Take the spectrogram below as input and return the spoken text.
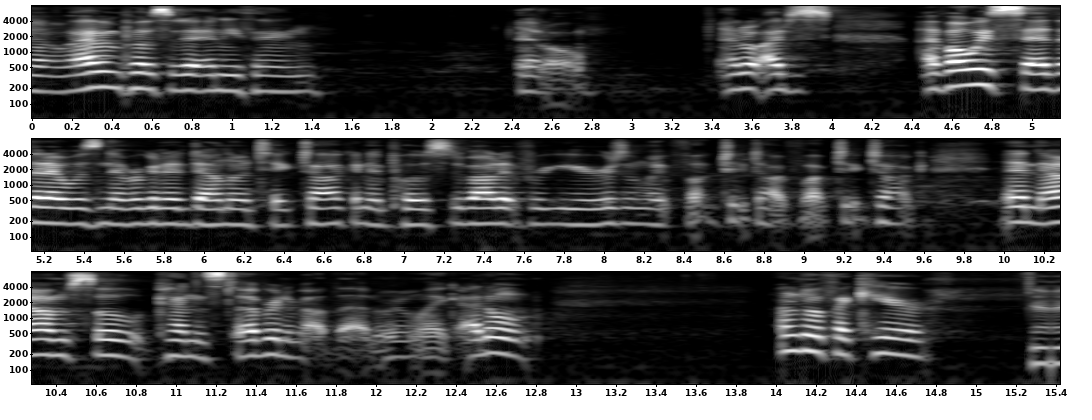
no, I haven't posted anything at all. I don't. I just. I've always said that I was never gonna download TikTok, and I posted about it for years. And like, fuck TikTok, fuck TikTok. and now I'm still kind of stubborn about that. And I'm like, I don't, I don't know if I care. Yeah.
